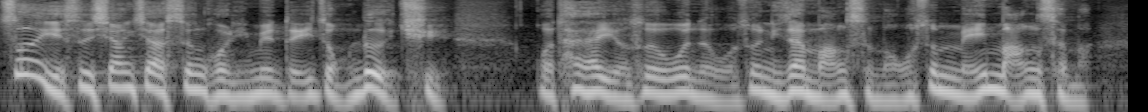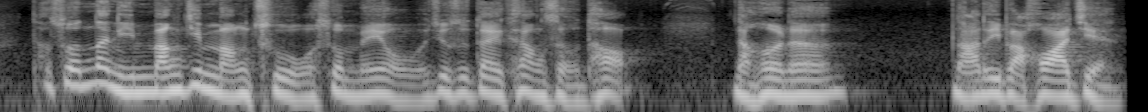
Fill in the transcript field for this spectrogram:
这也是乡下生活里面的一种乐趣。我太太有时候问了我说：“你在忙什么？”我说：“没忙什么。”她说：“那你忙进忙出？”我说：“没有，我就是戴上手套，然后呢，拿着一把花剪。”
